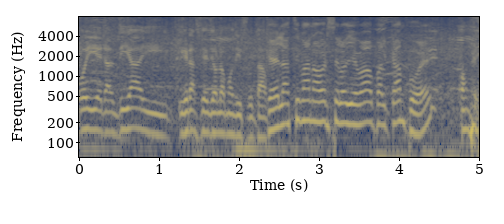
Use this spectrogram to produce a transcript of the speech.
hoy era el día y, gracias a Dios lo hemos disfrutado. Qué lástima no habérselo llevado para el campo, ¿eh? Hombre.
